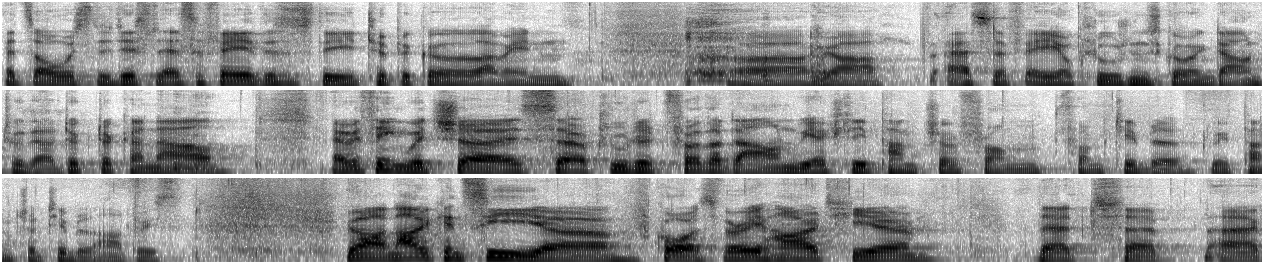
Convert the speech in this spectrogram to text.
it's always the distal SFA. This is the typical, I mean, uh, yeah, SFA occlusions going down to the adductor canal. Everything which uh, is occluded further down, we actually puncture from, from tibia. We puncture tibial arteries. Yeah, now you can see, uh, of course, very hard here, that uh, uh,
